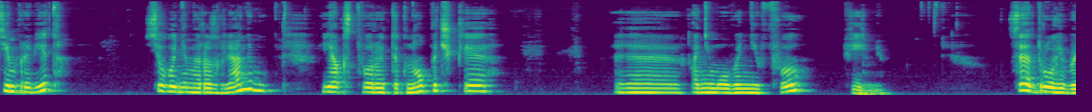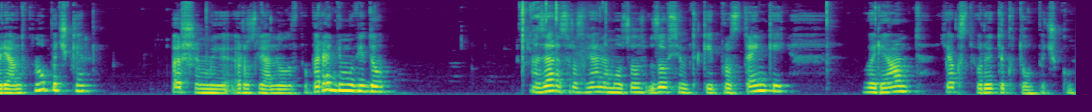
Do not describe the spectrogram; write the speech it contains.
Всім привіт! Сьогодні ми розглянемо, як створити кнопочки е, анімовані в фільмі. Це другий варіант кнопочки. Перший ми розглянули в попередньому відео. А зараз розглянемо зовсім такий простенький варіант, як створити кнопочку.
